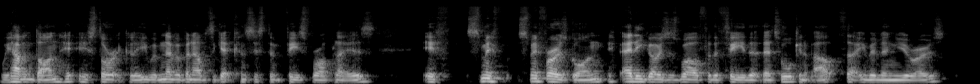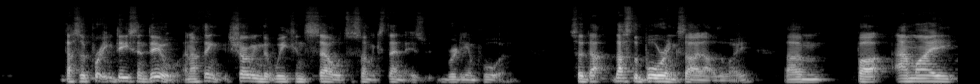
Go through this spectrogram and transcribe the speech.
we haven't done historically. We've never been able to get consistent fees for our players. If Smith Smith Rowe's gone, if Eddie goes as well for the fee that they're talking about, 30 million euros, that's a pretty decent deal. And I think showing that we can sell to some extent is really important. So that that's the boring side out of the way. Um, but am I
